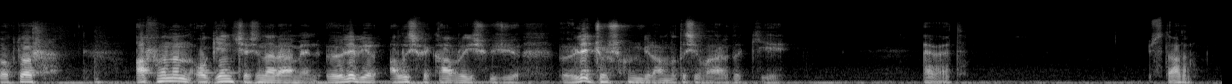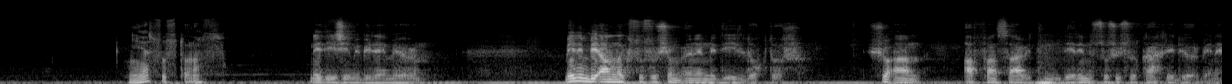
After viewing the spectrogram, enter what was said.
Doktor, Afa'nın o genç yaşına rağmen öyle bir alış ve kavrayış gücü, öyle coşkun bir anlatışı vardı ki... Evet. Üstadım. Niye sustunuz? Ne diyeceğimi bilemiyorum. Benim bir anlık susuşum önemli değil doktor. Şu an Affan Sabit'in derin susuşu kahrediyor beni.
